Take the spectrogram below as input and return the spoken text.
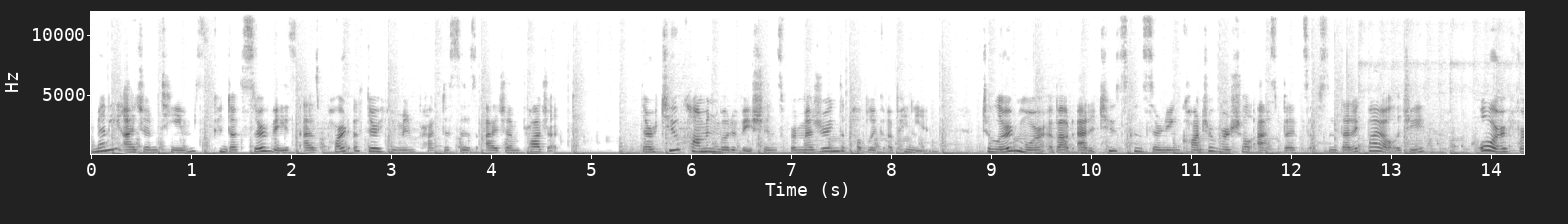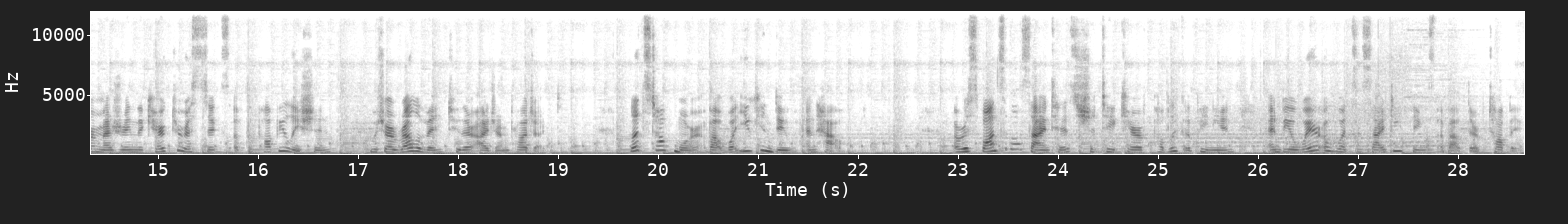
Many iGEM teams conduct surveys as part of their Human Practices iGEM project. There are two common motivations for measuring the public opinion. To learn more about attitudes concerning controversial aspects of synthetic biology, or for measuring the characteristics of the population which are relevant to their iGEM project. Let's talk more about what you can do and how. A responsible scientist should take care of public opinion and be aware of what society thinks about their topic.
